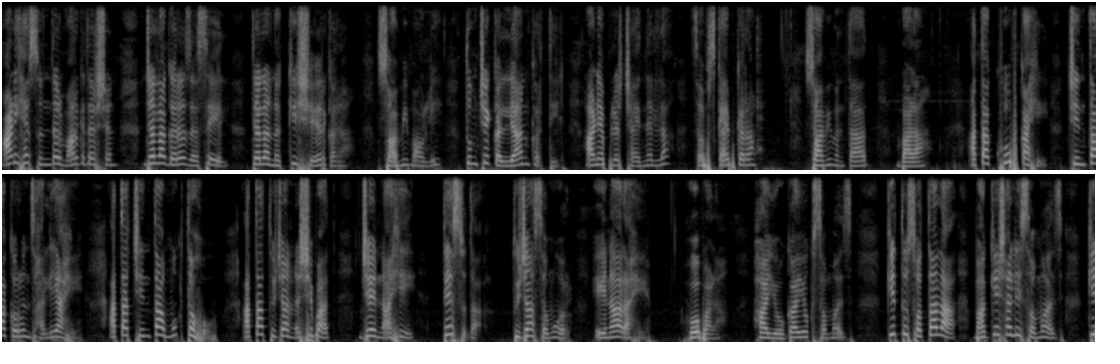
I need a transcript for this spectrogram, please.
आणि हे सुंदर मार्गदर्शन ज्याला गरज असेल त्याला नक्की शेअर करा. स्वामी माऊली तुमचे कल्याण करतील आणि आपल्या चॅनलला सबस्क्राईब करा. स्वामी म्हणतात बाळा आता खूप काही चिंता करून झाली आहे. आता चिंतामुक्त हो. आता तुझ्या नशिबात जे नाही ते सुद्धा तुझ्यासमोर येणार आहे. हो बाळा हा योगायोग समज की तू स्वतःला भाग्यशाली समज की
